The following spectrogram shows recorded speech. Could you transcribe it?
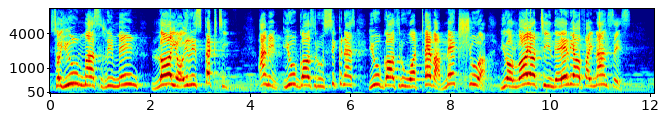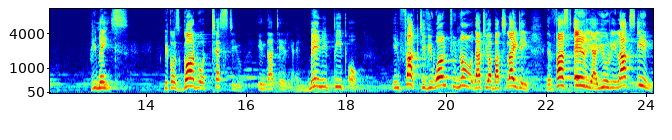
So you must remain loyal, irrespective. I mean, you go through sickness, you go through whatever. Make sure your loyalty in the area of finances remains. Because God will test you in that area. And many people, in fact, if you want to know that you are backsliding, the first area you relax in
